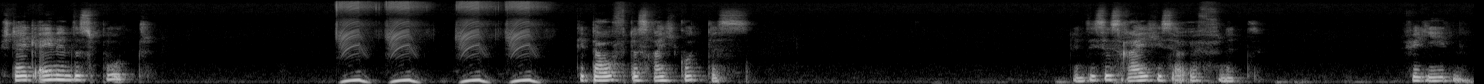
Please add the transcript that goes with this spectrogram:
Steig ein in das Boot. Getauft das Reich Gottes. Denn dieses Reich ist eröffnet für jeden,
